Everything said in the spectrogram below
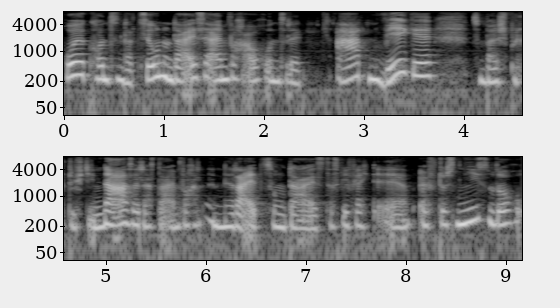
hohe Konzentration und da ist ja einfach auch unsere Atemwege, zum Beispiel durch die Nase, dass da einfach eine Reizung da ist, dass wir vielleicht äh, öfters niesen oder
